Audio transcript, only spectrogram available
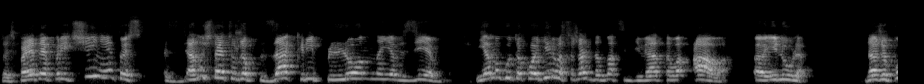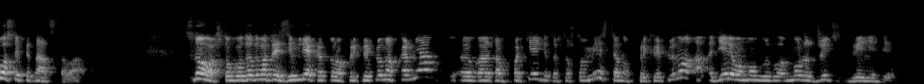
То есть по этой причине, то есть оно считается уже закрепленное в землю. Я могу такое дерево сажать до 29 ава, э, июля, даже после 15 ава. Снова, чтобы вот в этой земле, которая прикреплена к корням, э, в этом в пакете, то есть то, что вместе, оно прикреплено, а дерево могут, может жить две недели.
